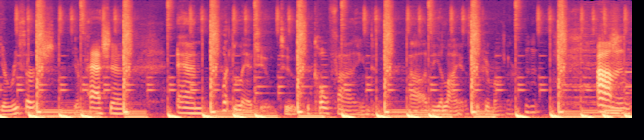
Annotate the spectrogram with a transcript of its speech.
your research, your passion, and what led you to to co-found uh, the alliance with your mother? Um,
